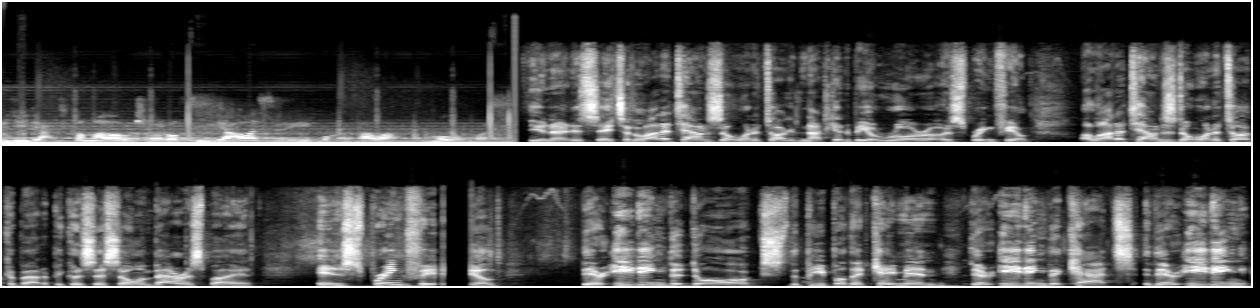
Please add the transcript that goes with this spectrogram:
їдять. Камала лише розсміялася і похитала головою. the United States. And a lot of towns don't want to talk. Not going to be Aurora or Springfield. A lot of towns don't want to talk about it because they're so embarrassed by it. In Springfield, they're eating the dogs, the people that came in. They're eating the cats. They're eating.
